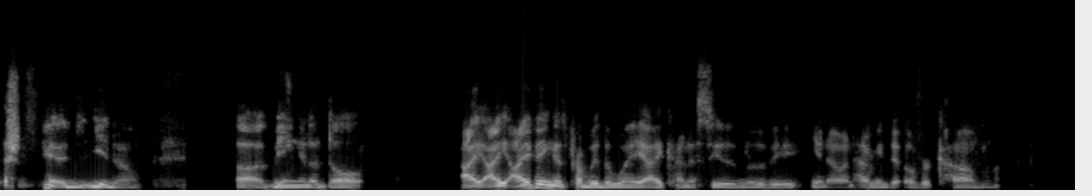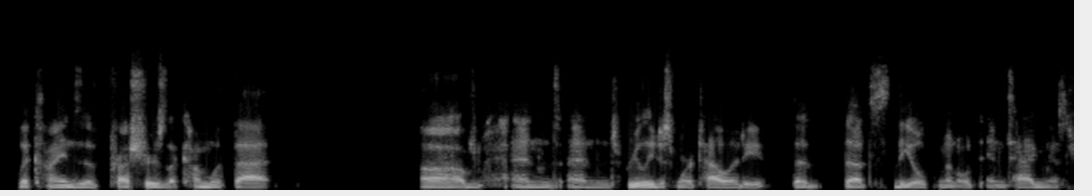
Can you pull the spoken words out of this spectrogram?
you know uh being an adult. I I, I think it's probably the way I kind of see the movie, you know, and having to overcome the kinds of pressures that come with that um and and really just mortality that that's the ultimate antagonist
